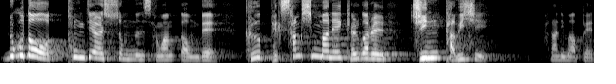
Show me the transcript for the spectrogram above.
누구도 통제할 수 없는 상황 가운데 그 130만의 결과를 쥔 다윗이 하나님 앞에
